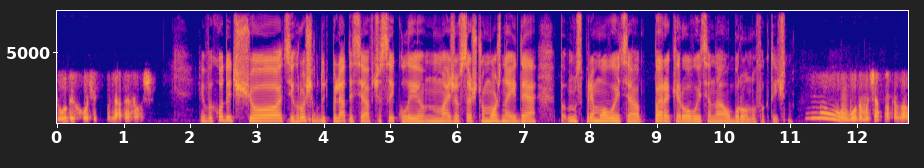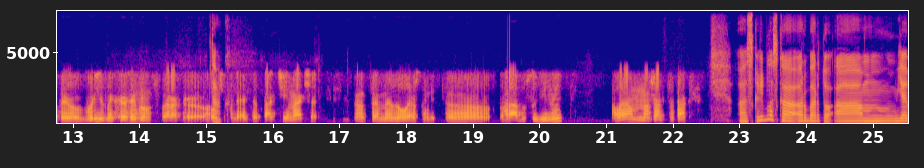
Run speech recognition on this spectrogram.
Люди хочуть пиляти гроші. І виходить, що ці гроші будуть пилятися в часи, коли майже все, що можна, йде ну, спрямовується, перекеровується на оборону, фактично. Ну будемо чесно казати, в різних сферах е, гроші пиляються так чи інакше. Е, це незалежно від е, градусу війни, але на жаль, це так. Скажіть, будь ласка, Роберто, а я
